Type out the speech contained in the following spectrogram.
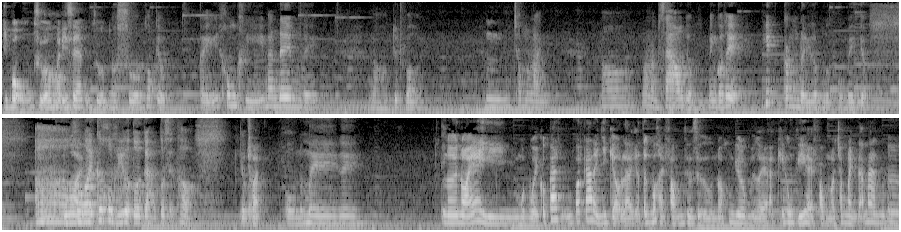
đi bộ cũng sướng Ờ. mà đi xe cũng sướng. Nó sướng xong kiểu cái không khí ban đêm đấy nó tuyệt vời. Ừ. trong lành. Nó nó làm sao kiểu mình có thể hít căng đầy lồng ngực của mình kiểu à, Đúng rồi. không ai cướp không khí của tôi cả tôi sẽ thở. Kiểu chuẩn. Ôi nó mê ghê. Nói nói thì một buổi podcast podcast này như kiểu là kiểu tân bốc hải phòng thực sự nó không yêu mọi người ạ. Cái không khí hải phòng nó trong lành dã man luôn. Ừ.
